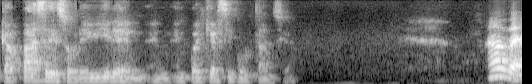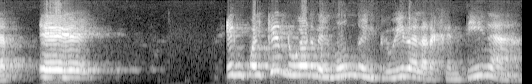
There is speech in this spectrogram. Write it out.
capaces de sobrevivir en cualquier circunstancia. A ver, eh, en cualquier lugar del mundo, incluida la Argentina,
